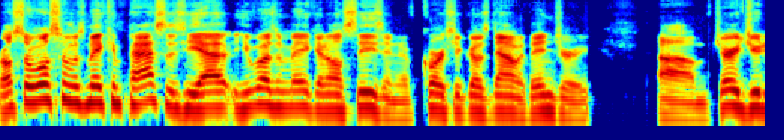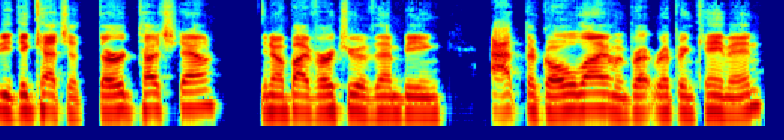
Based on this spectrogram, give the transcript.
Russell Wilson was making passes he had he wasn't making all season. Of course, he goes down with injury. Um, Jerry Jeudy did catch a third touchdown, you know, by virtue of them being at the goal line when Brett Rypien came in.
